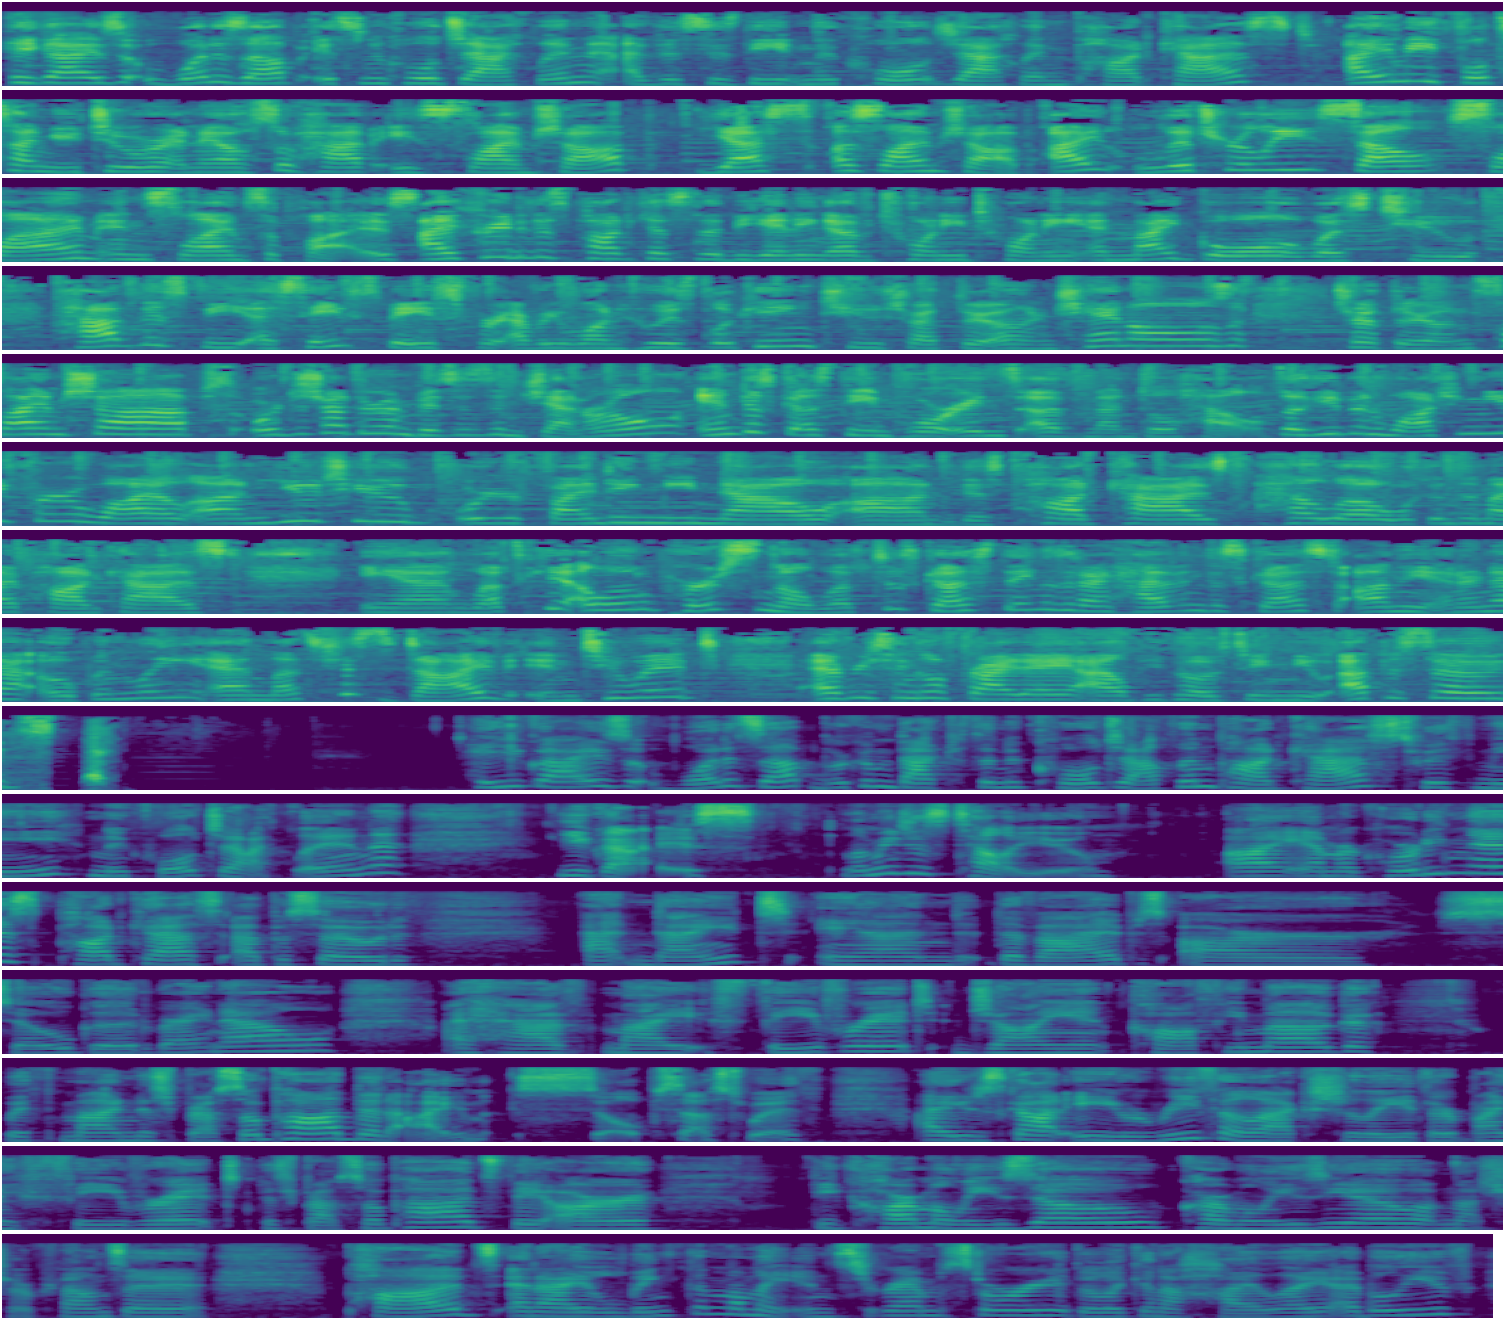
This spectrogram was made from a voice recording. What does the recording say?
Hey guys, what is up? It's Nicole Jacqueline, and uh, this is the Nicole Jacqueline podcast. I am a full time YouTuber and I also have a slime shop. Yes, a slime shop. I literally sell slime and slime supplies. I created this podcast at the beginning of 2020, and my goal was to have this be a safe space for everyone who is looking to start their own channels, start their own slime shops, or just start their own business in general, and discuss the importance of mental health. So if you've been watching me for a while on YouTube, or you're finding me now on this podcast, hello, welcome to my podcast and let's get a little personal. Let's discuss things that I haven't discussed on the internet openly and let's just dive into it. Every single Friday, I'll be posting new episodes. Hey, you guys, what is up? Welcome back to the Nicole Jacqueline podcast with me, Nicole Jacqueline. You guys, let me just tell you, I am recording this podcast episode at night and the vibes are so good right now. I have my favorite giant coffee mug with my Nespresso pod that I'm so obsessed with. I just got a refill actually. They're my favorite Nespresso pods. They are the Caramelizzo, Caramelizio, I'm not sure how to pronounce it, pods, and I linked them on my Instagram story. They're like in a highlight, I believe.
